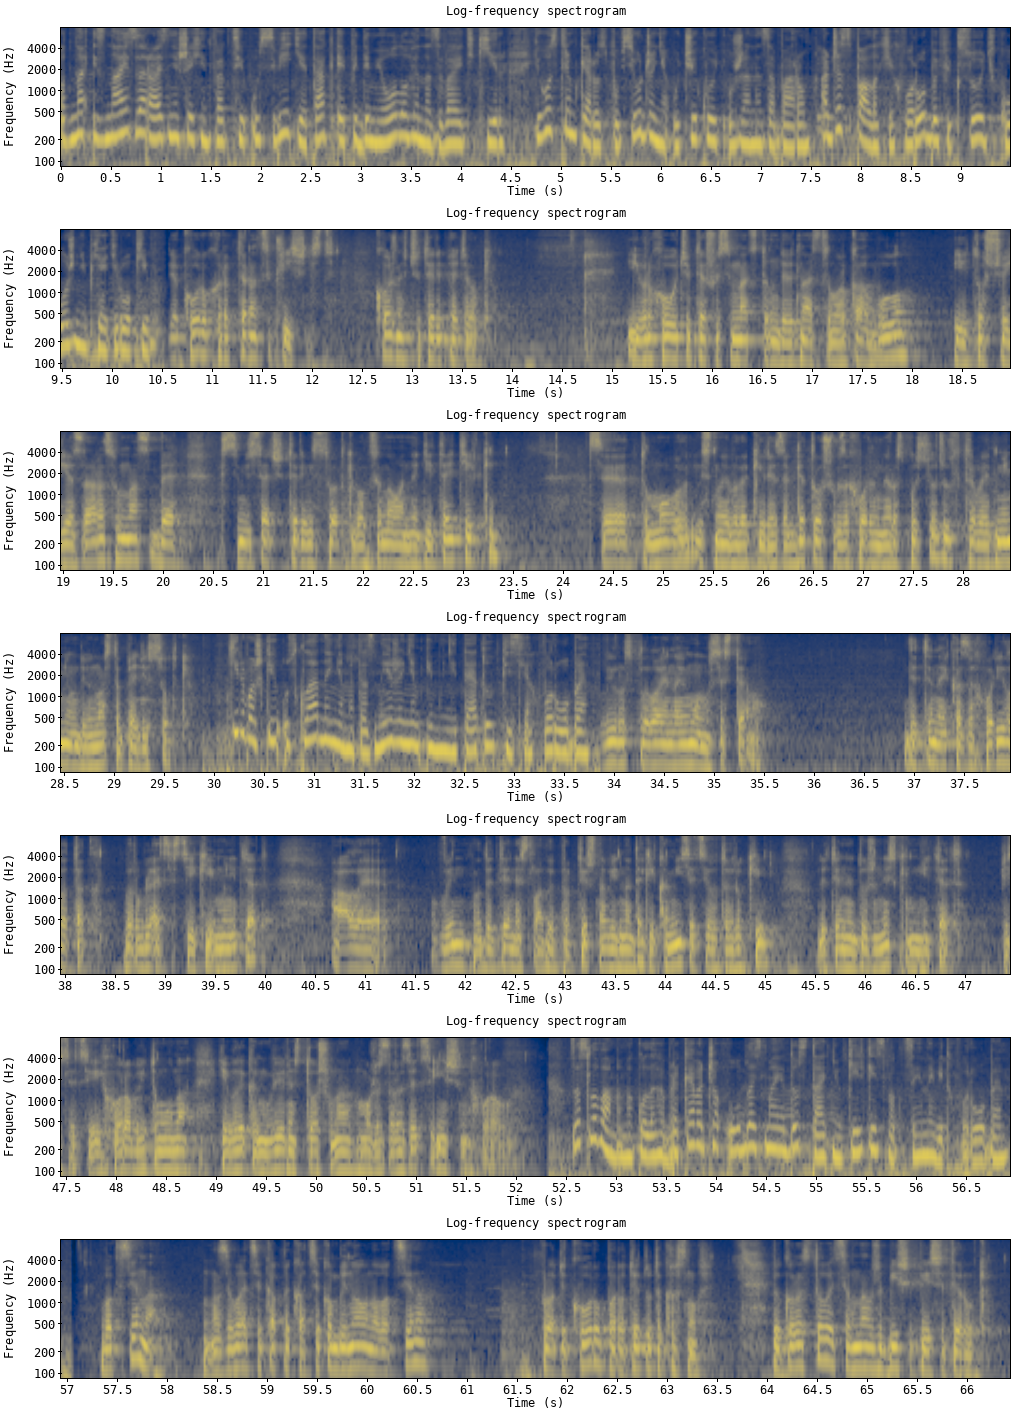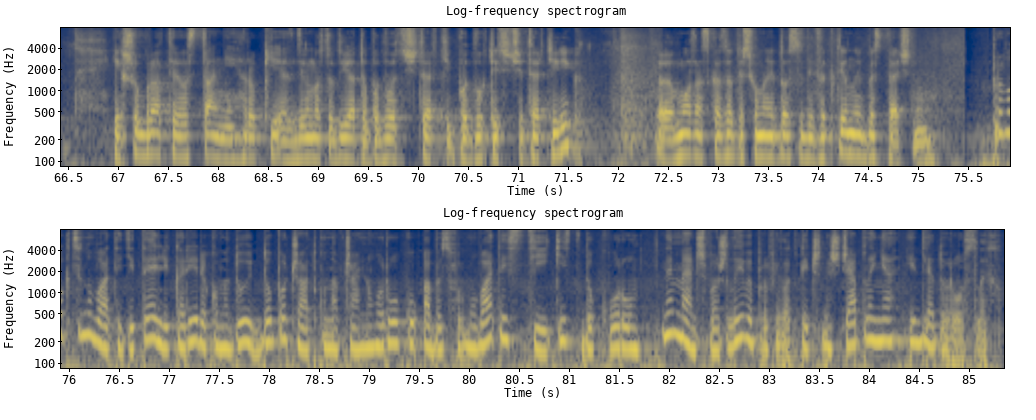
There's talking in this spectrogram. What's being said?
одна із найзаразніших інфекцій у світі. Так епідеміологи називають кір. Його стрімке розповсюдження очікують уже незабаром, адже спалахи хвороби фіксують кожні 5 років. Для кору характерна циклічність кожних 4-5 років. І враховуючи те, що в 17-19 роках було, і то, що є зараз у нас, де 74% вакцинованих дітей тільки, це тому існує великий ризик. Для того, щоб захворювання розповсюджувалося, треба як мінімум 95%. Кір важкий ускладненнями та зниженням імунітету після хвороби. Вірус впливає на імунну систему. Дитина, яка захворіла, так виробляється стійкий імунітет, але він у дитини слабий. Практично він на декілька місяців, а то й років у дитини дуже низький імунітет після цієї хвороби, і тому вона є велика ймовірність того, що вона може заразитися іншими хворобами. За словами Миколи Габрикевича, область має достатню кількість вакцини від хвороби. Вакцина називається КПК. Це комбінована вакцина проти кору, паротиту та краснухи. Використовується вона вже більше 50 років. Якщо брати останні роки з 99 по 24 по 2004 рік, е, можна сказати, що вона є досить ефективною і безпечною. Провакцинувати дітей лікарі рекомендують до початку навчального року, аби сформувати стійкість до кору. Не менш важливе профілактичне щеплення і для дорослих.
